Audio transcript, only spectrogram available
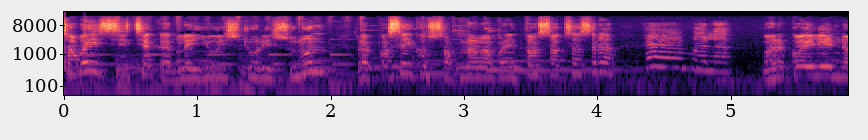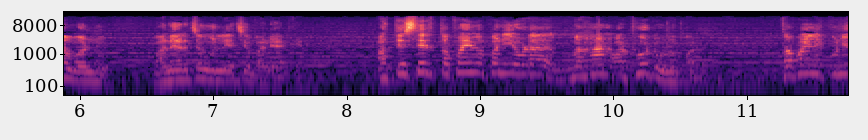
सबै शिक्षकहरूले यो स्टोरी सुनुन् र कसैको सपनामा पनि त सक्छस् र भनेर कहिले नभन्नु भनेर चाहिँ उनले चाहिँ भनेको थियो त्यसरी तपाईँमा पनि एउटा महान अठोट हुनु पर्यो। तपाईँले कुनै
